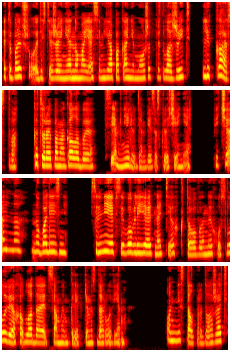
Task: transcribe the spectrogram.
это большое достижение, но моя семья пока не может предложить лекарство, которое помогало бы всем нелюдям без исключения. Печально, но болезнь сильнее всего влияет на тех, кто в иных условиях обладает самым крепким здоровьем. Он не стал продолжать,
